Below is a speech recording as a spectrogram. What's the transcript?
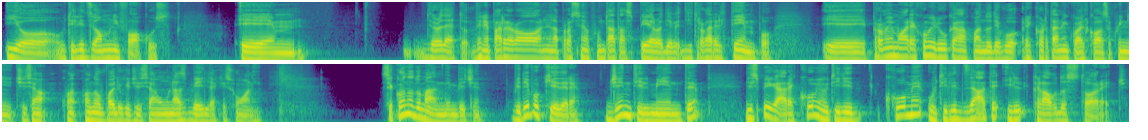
io utilizzo OmniFocus e ve l'ho detto, ve ne parlerò nella prossima puntata, spero di, di trovare il tempo e promemoria come Luca quando devo ricordarmi qualcosa, quindi sia, quando voglio che ci sia una sveglia che suoni. Seconda domanda invece, vi devo chiedere gentilmente di spiegare come, utili- come utilizzate il cloud storage.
